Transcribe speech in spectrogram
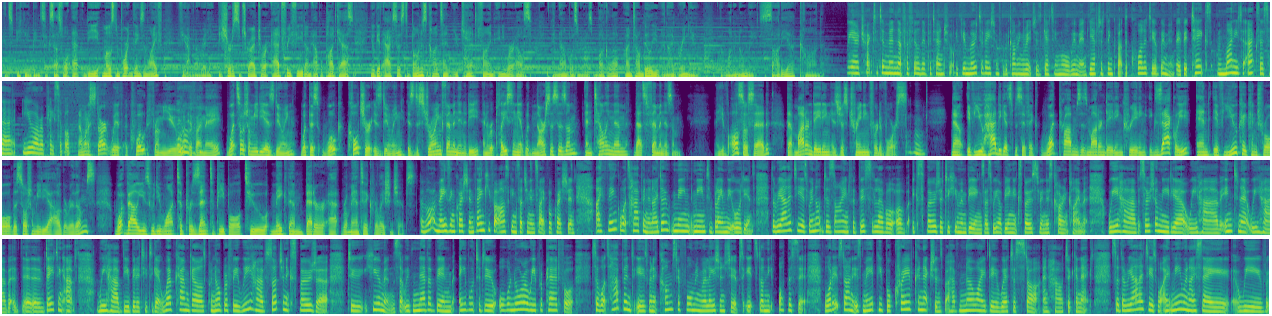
And speaking of being successful at the most important things in life, if you haven't already, be sure to subscribe to our ad free feed on Apple Podcasts. You'll get access to bonus content you can't find anywhere else. And now, boys and girls, buckle up. I'm Tom Bilyeu, and I bring you the one and only Sadia Khan. We are attracted to men that fulfill their potential. If your motivation for becoming rich is getting more women, you have to think about the quality of women. If it takes money to access her, you are replaceable. I want to start with a quote from you, oh. if I may. What social media is doing, what this woke culture is doing, is destroying femininity and replacing it with narcissism and telling them that's feminism. Now, you've also said that modern dating is just training for divorce. Mm-hmm. Now, if you had to get specific, what problems is modern dating creating exactly? And if you could control the social media algorithms, what values would you want to present to people to make them better at romantic relationships? What an amazing question. Thank you for asking such an insightful question. I think what's happened, and I don't mean, mean to blame the audience, the reality is we're not designed for this level of exposure to human beings as we are being exposed to in this current climate. We have social media we have internet, we have uh, dating apps, we have the ability to get webcam girls, pornography. We have such an exposure to humans that we've never been able to do, or nor are we prepared for. So what's happened is when it comes to forming relationships, it's done the opposite. What it's done is made people crave connections but have no idea where to start and how to connect. So the reality is what I mean when I say we've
